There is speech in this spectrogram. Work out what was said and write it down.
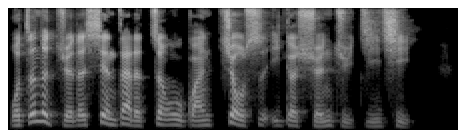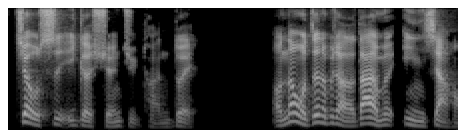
我真的觉得现在的政务官就是一个选举机器，就是一个选举团队。哦，那我真的不晓得大家有没有印象哈？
